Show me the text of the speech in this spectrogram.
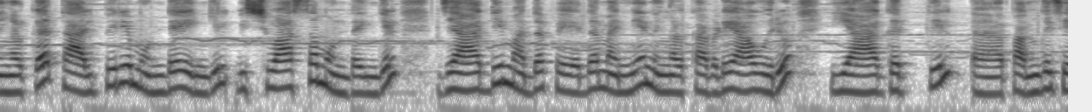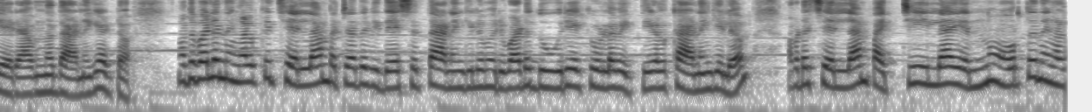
നിങ്ങൾക്ക് താല്പര്യമുണ്ട് എങ്കിൽ വിശ്വാസമുണ്ടെങ്കിൽ ജാതി മത ഭേദമന്യേ നിങ്ങൾക്ക് അവിടെ ആ ഒരു യാഗത്തിൽ പങ്കുചേരാവുന്നതാണ് കേട്ടോ. അതുപോലെ നിങ്ങൾക്ക് ചെല്ലാൻ പറ്റാതെ വിദേശത്താണെങ്കിലും ഒരുപാട് ദൂരെയൊക്കെയുള്ള വ്യക്തികൾക്കാണെങ്കിലും അവിടെ ചെല്ലാൻ പറ്റിയില്ല എന്നോർത്ത് നിങ്ങൾ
